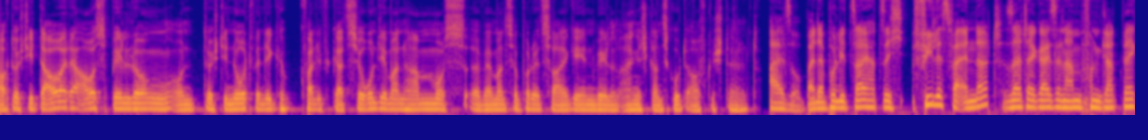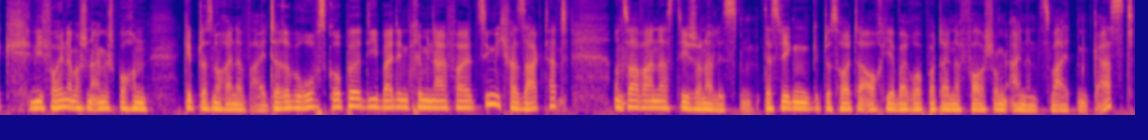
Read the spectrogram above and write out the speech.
auch durch die Dauer der Ausbildung und durch die notwendige Qualifikation, die man haben muss, äh, wenn man zur Polizei gehen will, eigentlich ganz gut aufgestellt. Also, bei der Polizei hat sich vieles verändert seit der Geiselnahme von Gladbeck. Wie vorhin aber schon angesprochen, gibt es noch eine weitere Berufsgruppe, die bei dem Kriminalfall ziemlich versagt hat. Und zwar waren das die Journalisten. Deswegen gibt es heute auch hier bei Ruhrpott eine Forschung einen zweiten Gast.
